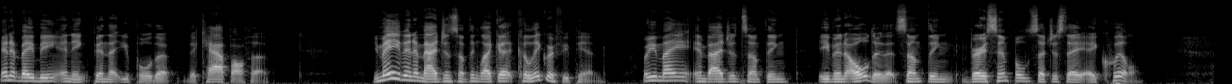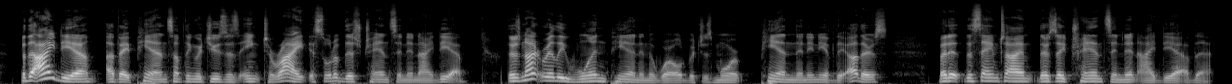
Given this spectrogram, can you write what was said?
and it may be an ink pen that you pull the, the cap off of. You may even imagine something like a calligraphy pen, or you may imagine something even older that's something very simple, such as, say, a quill. But the idea of a pen, something which uses ink to write, is sort of this transcendent idea. There's not really one pen in the world which is more pen than any of the others, but at the same time, there's a transcendent idea of that.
